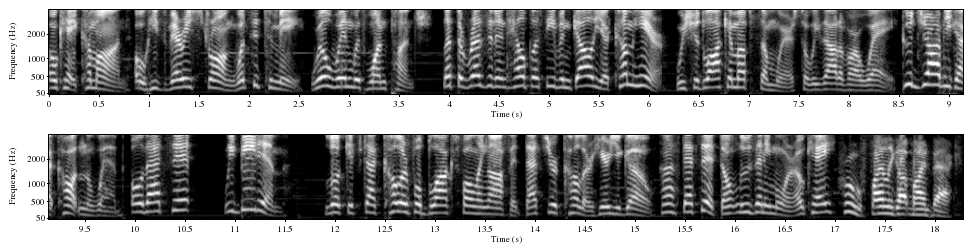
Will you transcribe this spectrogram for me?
Okay, come on. Oh, he's very strong. What's it to me? We'll win with one punch. Let the resident help us even Galia. Come here. We should lock him up somewhere so he's out of our way. Good job he got caught in the web. Oh, that's it? We beat him. Look, if that colorful block's falling off it, that's your color. Here you go. Huh, that's it. Don't lose anymore, okay? Whew, finally got mine back.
